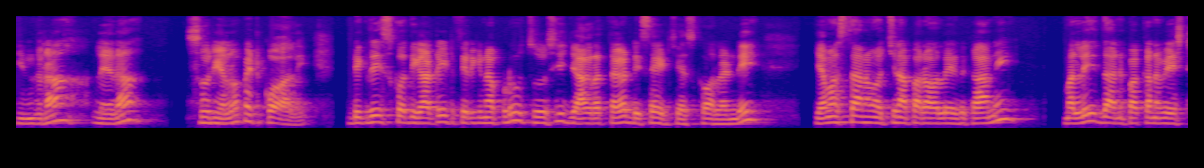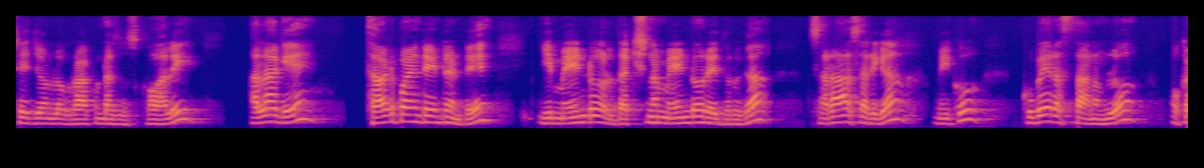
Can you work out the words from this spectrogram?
ఇంద్ర లేదా సూర్యలో పెట్టుకోవాలి. డిగ్రీస్ కొద్దిగా అటు ఇటు తిరిగినప్పుడు చూసి జాగ్రత్తగా డిసైడ్ చేసుకోవాలండి. యమస్థానం వచ్చినా పర్వాలేదు కానీ మళ్ళీ దాని పక్కన వేస్టేజ్ జోన్లోకి రాకుండా చూసుకోవాలి. అలాగే థర్డ్ పాయింట్ ఏంటంటే ఈ మెయిన్ డోర్ దక్షిణ మెయిన్ డోర్ ఎదురుగా సరాసరిగా మీకు కుబేర స్థానంలో ఒక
